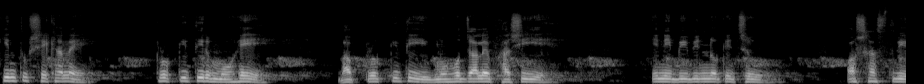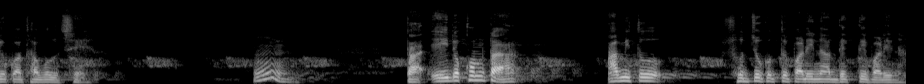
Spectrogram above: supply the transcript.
কিন্তু সেখানে প্রকৃতির মোহে বা প্রকৃতি মোহজালে ফাঁসিয়ে ইনি বিভিন্ন কিছু অশাস্ত্রীয় কথা বলছে। হুম, তা এই রকমটা আমি তো সহ্য করতে পারি না, দেখতে পারি না,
